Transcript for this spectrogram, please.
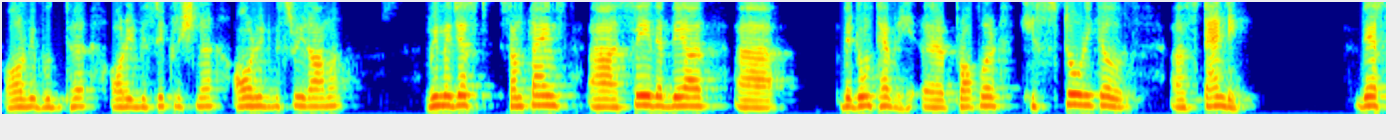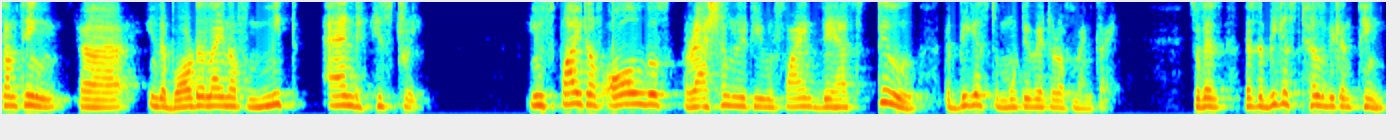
or be Buddha or it be Sri Krishna or it be Sri Rama. We may just sometimes uh, say that they are uh, they don't have uh, proper historical uh, standing. They are something uh, in the borderline of myth and history. In spite of all those rationality, you will find they are still the biggest motivator of mankind. So there's, there's the biggest help we can think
